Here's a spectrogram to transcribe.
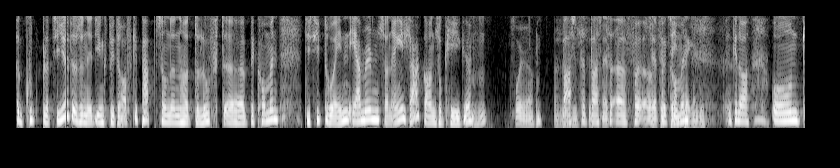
äh, gut platziert, also nicht irgendwie draufgepappt, sondern hat der Luft äh, bekommen. Die Citroën-Ärmeln sind eigentlich auch ganz okay, gell? Mhm. Voll, ja. Also passt passt äh, vollkommen. Genau. Und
